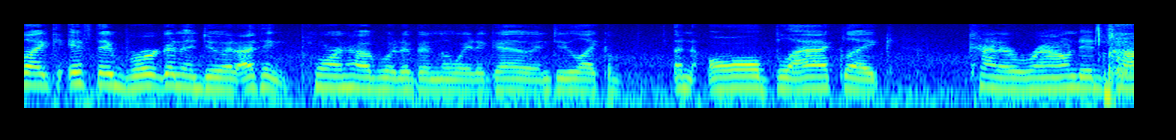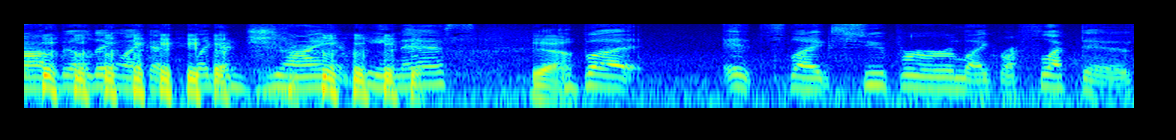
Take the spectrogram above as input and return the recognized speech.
like if they were gonna do it, I think Pornhub would have been the way to go and do like a, an all black like kind of rounded top building like a like a giant penis, yeah. but it's like super like reflective,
